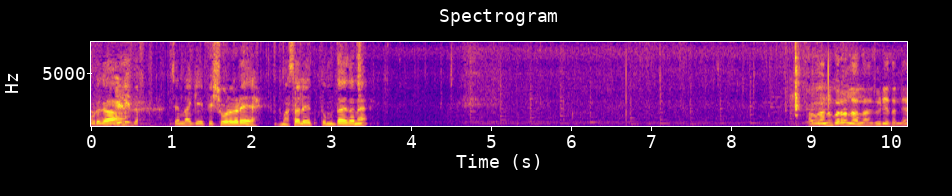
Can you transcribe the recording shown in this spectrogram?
ಹುಡುಗ ಚೆನ್ನಾಗಿ ಫಿಶ್ ಒಳಗಡೆ ಮಸಾಲೆ ತುಂಬ್ತಾ ಇದ್ದಾನೆ. ಒಂದ್ ಬರಲ್ಲ ಅಲ್ಲ ವಿಡಿಯೋದಲ್ಲಿ?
